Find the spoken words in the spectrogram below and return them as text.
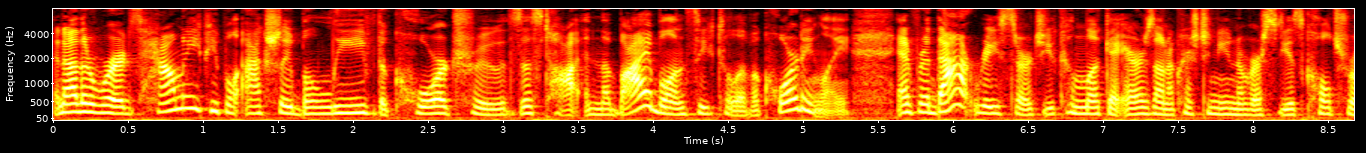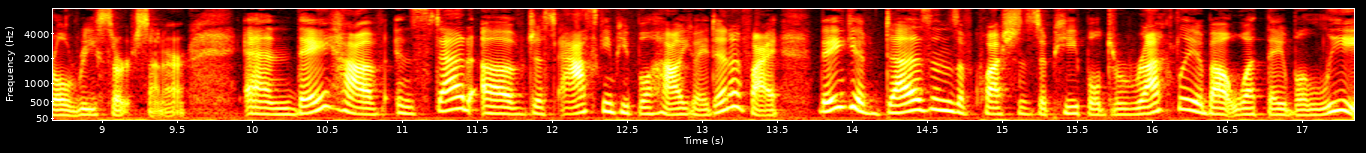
In other words, how many people actually believe the core truths as taught in the Bible and seek to live accordingly? And for that research, you can look at Arizona Christian University's Cultural Research Center. And they have, instead of just asking people how you identify, they give dozens of questions to people directly about what they believe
